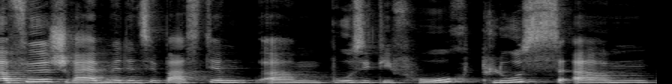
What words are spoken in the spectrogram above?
Dafür schreiben wir den Sebastian ähm, positiv hoch. Plus, ähm,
